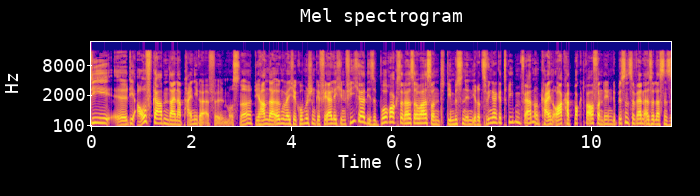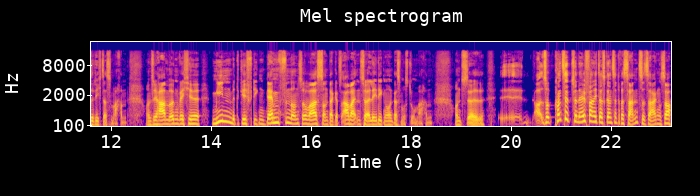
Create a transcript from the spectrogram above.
die äh, die Aufgaben deiner Peiniger erfüllen muss. Ne? Die haben da irgendwelche komischen, gefährlichen Viecher, diese Boroks oder sowas, und die müssen in ihre Zwinger getrieben werden und kein Ork hat Bock drauf, von denen gebissen zu werden, also lassen sie dich das machen. Und sie haben irgendwelche Minen mit giftigen Dämpfen und sowas, und da gibt's Arbeiten zu erledigen und das musst du machen. Und äh, also konzeptionell fand ich das ganz interessant zu sagen, so,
